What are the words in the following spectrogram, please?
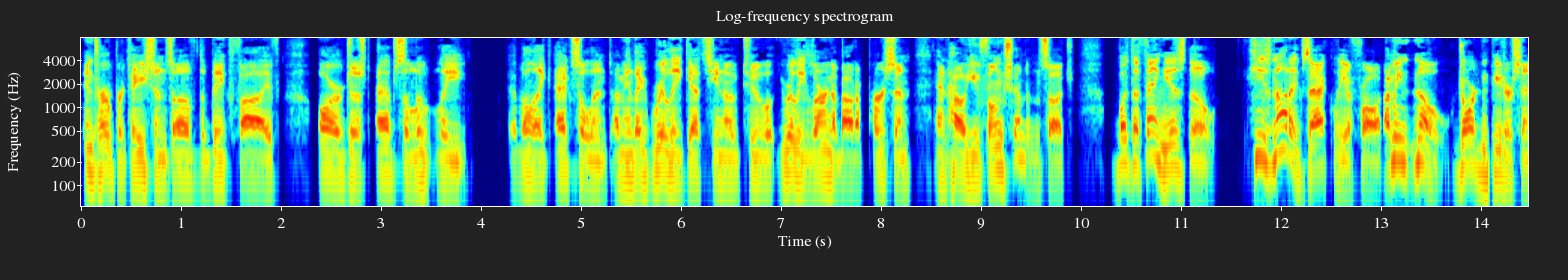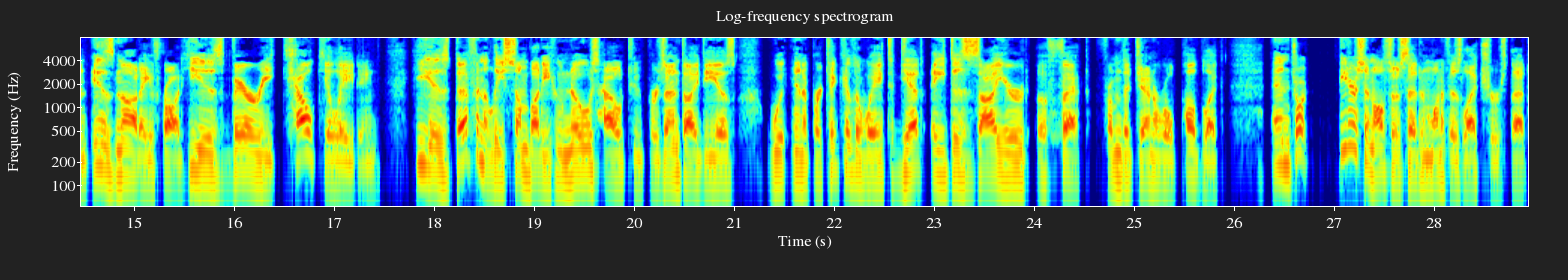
interpretations of the big five are just absolutely like excellent. I mean, they really gets, you know, to really learn about a person and how you function and such. But the thing is though, he's not exactly a fraud. I mean, no, Jordan Peterson is not a fraud. He is very calculating. He is definitely somebody who knows how to present ideas in a particular way to get a desired effect from the general public. And Jordan Peterson also said in one of his lectures that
